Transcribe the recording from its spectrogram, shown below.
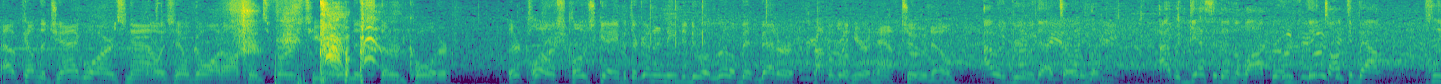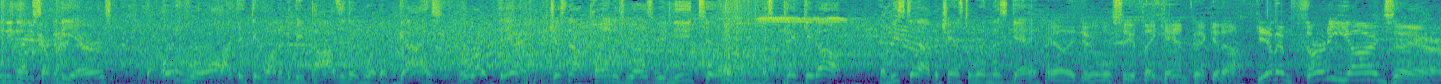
Out come the Jaguars now as they'll go on offense first here in this third quarter. They're close, close game, but they're going to need to do a little bit better probably here in half two, no? I would agree with that totally. I would guess it in the locker room. They talked about cleaning up some of the errors, but overall, I think they wanted to be positive with them. Guys, we're right there. Just not playing as well as we need to. Let's pick it up, and we still have a chance to win this game. Yeah, they do. We'll see if they can pick it up. Give him 30 yards there.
